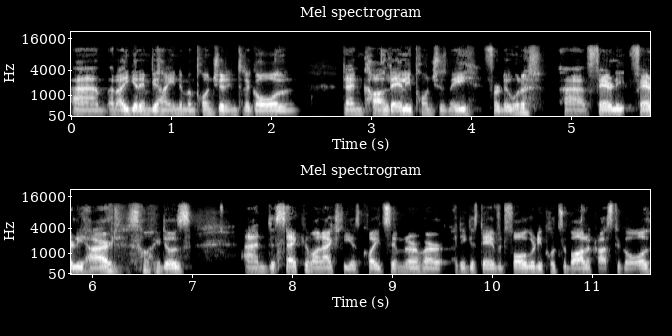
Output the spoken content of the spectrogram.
Um, and I get in behind him and punch it into the goal and then Cathal Daly punches me for doing it uh, fairly fairly hard. So he does. And the second one actually is quite similar where I think it's David Fogarty puts a ball across the goal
